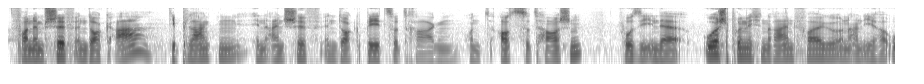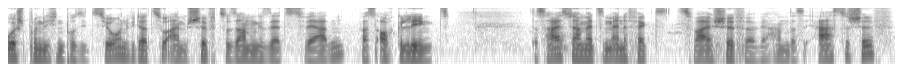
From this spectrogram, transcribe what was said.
von dem Schiff in Dock A die Planken in ein Schiff in Dock B zu tragen und auszutauschen, wo sie in der ursprünglichen Reihenfolge und an ihrer ursprünglichen Position wieder zu einem Schiff zusammengesetzt werden, was auch gelingt. Das heißt, wir haben jetzt im Endeffekt zwei Schiffe. Wir haben das erste Schiff,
